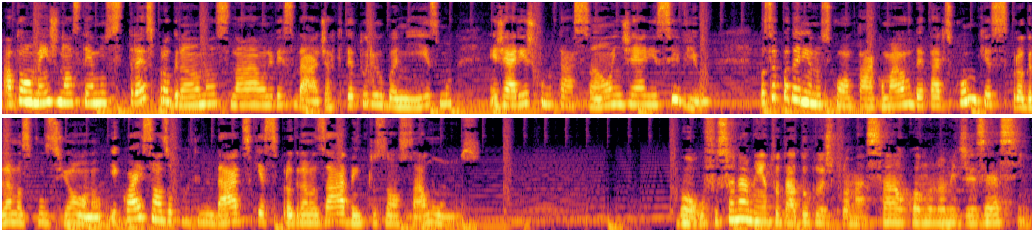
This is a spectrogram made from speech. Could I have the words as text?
Atualmente nós temos três programas na universidade: Arquitetura e Urbanismo, Engenharia de Computação e Engenharia Civil. Você poderia nos contar com maior detalhes como que esses programas funcionam e quais são as oportunidades que esses programas abrem para os nossos alunos? Bom, o funcionamento da dupla diplomação, como o nome diz, é assim.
